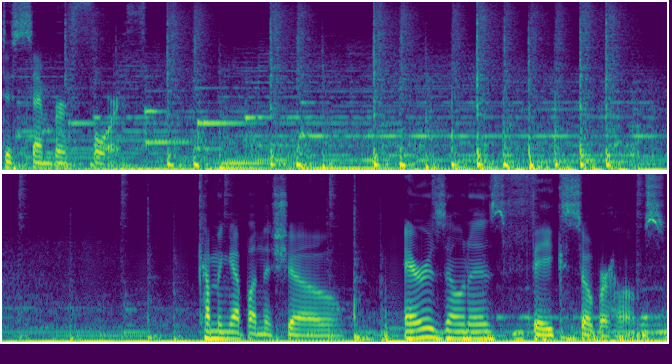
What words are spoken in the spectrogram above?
December 4th. Coming up on the show, Arizona's fake sober homes.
